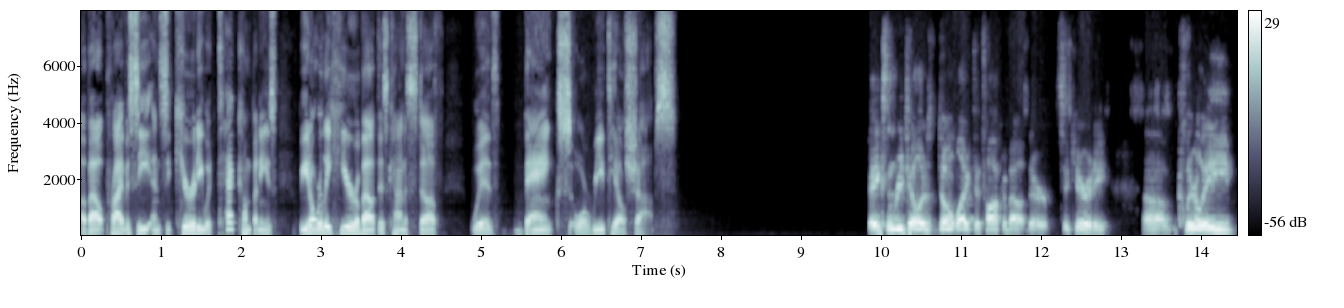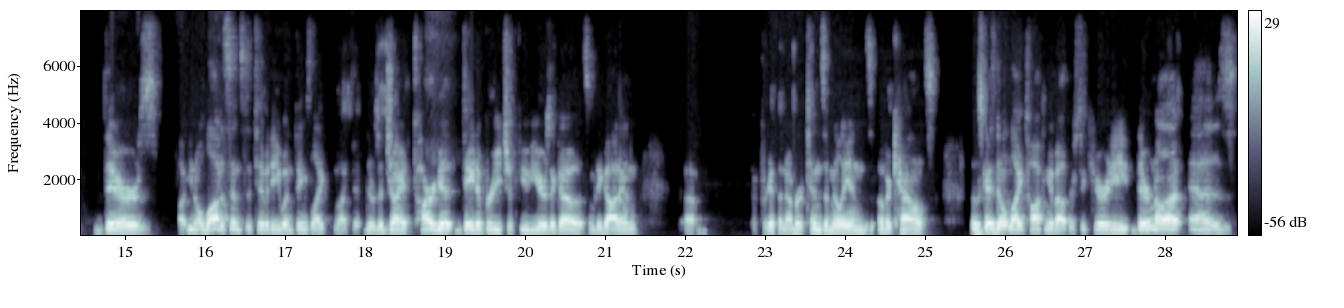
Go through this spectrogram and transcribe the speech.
about privacy and security with tech companies, but you don't really hear about this kind of stuff with banks or retail shops? Banks and retailers don't like to talk about their security. Uh, clearly, there's you know a lot of sensitivity when things like like there's a giant Target data breach a few years ago that somebody got in. Uh, I forget the number, tens of millions of accounts. Those guys don't like talking about their security. They're not as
